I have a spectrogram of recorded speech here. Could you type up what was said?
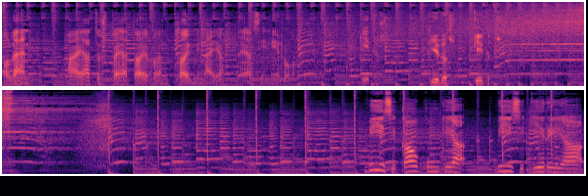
Olen ajatuspaja Toivon toiminnanjohtaja Sini Ruoho. Kiitos. Kiitos. Kiitos. Viisi kaupunkia, viisi kirjaa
